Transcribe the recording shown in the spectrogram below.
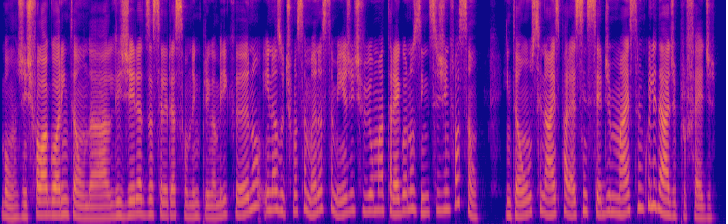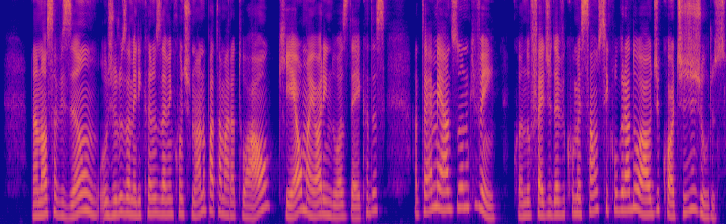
Bom, a gente falou agora então da ligeira desaceleração do emprego americano e nas últimas semanas também a gente viu uma trégua nos índices de inflação. Então, os sinais parecem ser de mais tranquilidade para o Fed. Na nossa visão, os juros americanos devem continuar no patamar atual, que é o maior em duas décadas, até meados do ano que vem, quando o Fed deve começar um ciclo gradual de cortes de juros.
